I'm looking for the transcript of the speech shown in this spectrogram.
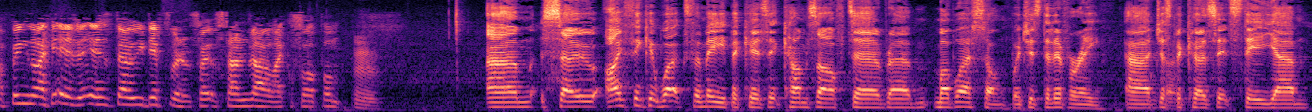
I think like it is, it is very different. So it stands out like a sore thumb. Um, so I think it works for me because it comes after um, my worst song, which is "Delivery," uh, just because it's the um,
